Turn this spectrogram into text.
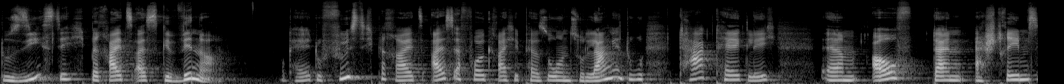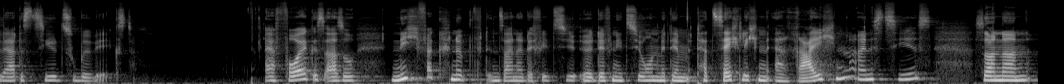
du siehst dich bereits als Gewinner. Okay? Du fühlst dich bereits als erfolgreiche Person, solange du tagtäglich ähm, auf dein erstrebenswertes Ziel zubewegst. Erfolg ist also nicht verknüpft in seiner äh, Definition mit dem tatsächlichen Erreichen eines Ziels, sondern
